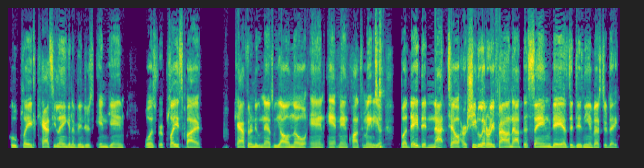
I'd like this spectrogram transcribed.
who played Cassie Lang in Avengers Endgame, was replaced by Kathryn Newton, as we all know, in Ant Man Quantumania. But they did not tell her. She literally found out the same day as the Disney Investor Day.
